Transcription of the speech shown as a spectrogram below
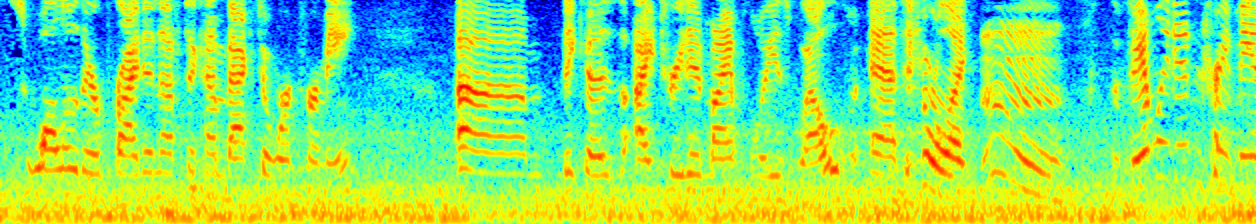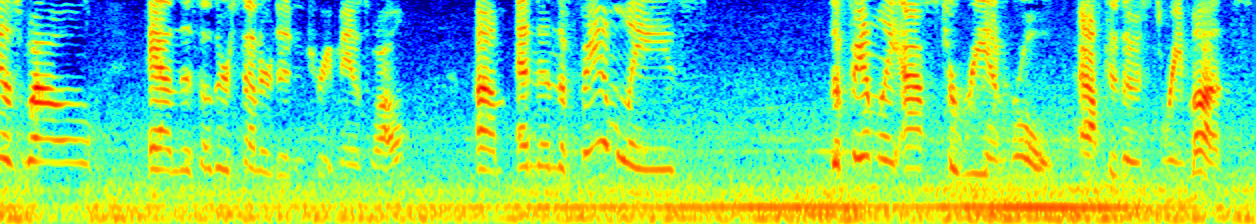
swallow their pride enough to come back to work for me um, because I treated my employees well, and they were like, hmm, the family didn't treat me as well, and this other center didn't treat me as well. Um, and then the families, the family asked to re-enroll after those three months,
